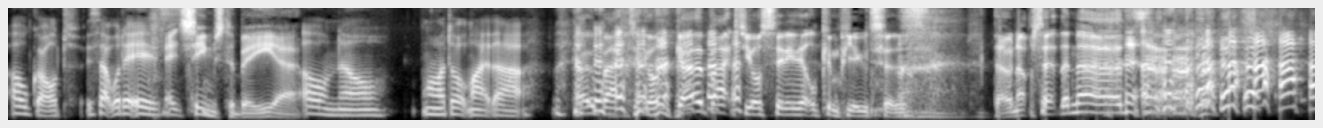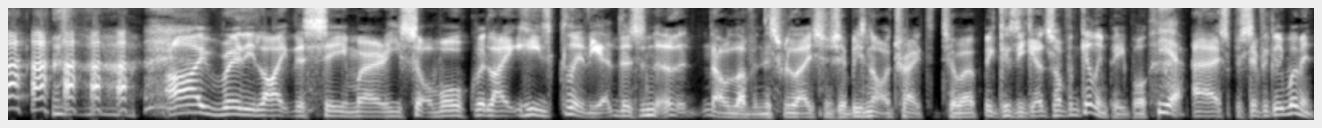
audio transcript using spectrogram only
Oh God, is that what it is? It seems to be, yeah. Oh no, oh, I don't like that. Go back to your go back to your silly little computers. Don't upset the nerds. I really like this scene where he's sort of awkward. Like he's clearly there's n- no love in this relationship. He's not attracted to her because he gets off on killing people. Yeah. uh, specifically women.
